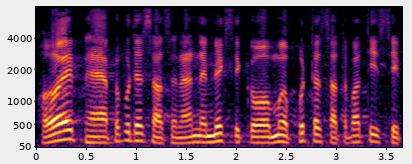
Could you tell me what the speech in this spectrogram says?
เผยแผ่พระพุทธศาสนาในเม็กซิโกเมื่อพุทธศตวรรษที่สิบ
